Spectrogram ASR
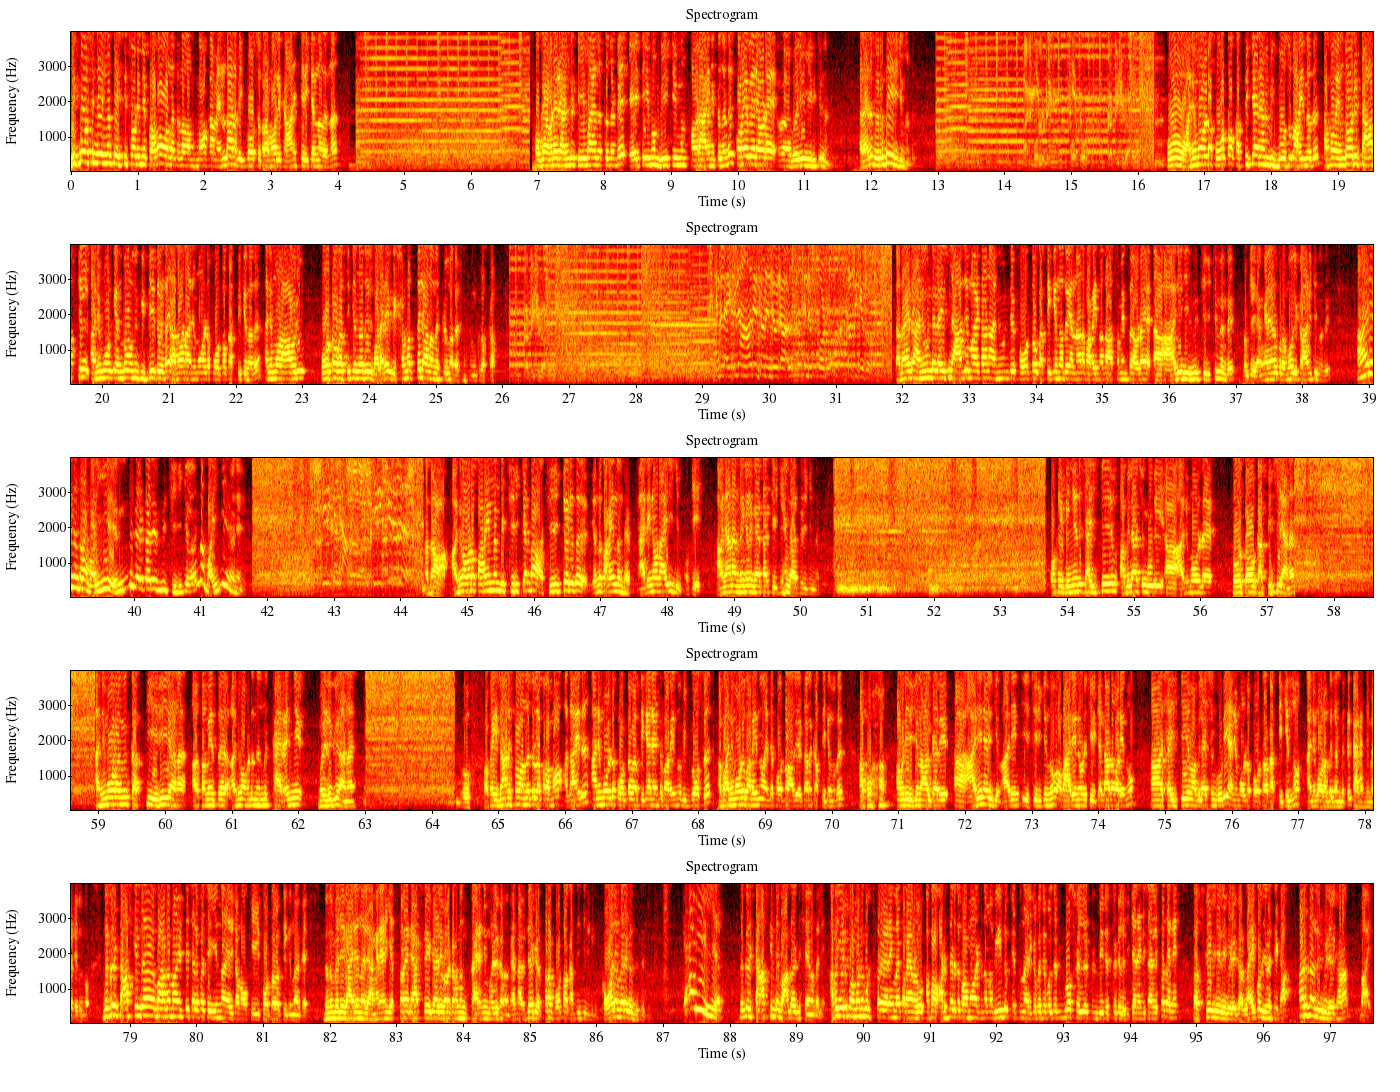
Big ബോസിന്റെ ഇന്നത്തെ എപ്പിസോഡിന്റെ promo വന്നിട്ടുണ്ട്? നമുക്ക് നോക്കാം. എന്താണ് ബിഗ് ബോസ് പ്രമോയിൽ കാണിച്ചിരിക്കുന്നതെന്ന്. ഓക്കെ അവിടെ രണ്ട് ടീമായി നിൽക്കുന്നുണ്ട്. എ ടീമും ബി ടീമും അവിടെ ആയി നിൽക്കുന്നുണ്ട്. കുറെ പേര് അവിടെ വെളിയിൽ ഇരിക്കുന്നുണ്ട്. അതായത് വെറുതെ ഇരിക്കുന്നുണ്ട്. ഓ അനുമോളുടെ ഫോട്ടോ കത്തിക്കാനാണ് ബിഗ് ബോസ് പറയുന്നത്. അപ്പൊ എന്തോ ഒരു ടാസ്കിൽ അനുമോൾക്ക് എന്തോ ഒന്ന് കിട്ടിയിട്ടുണ്ട്. അതാണ് അനുമോളുടെ ഫോട്ടോ കത്തിക്കുന്നത്. അനുമോൾ ആ ഒരു ഫോട്ടോ കത്തിക്കുന്നതിൽ വളരെ വിഷമത്തിലാണ് നിൽക്കുന്നത്. നമുക്ക് നോക്കാം. അതായത് അനുവിന്റെ ലൈഫിൽ ആദ്യമായിട്ടാണ് അനുവിന്റെ ഫോട്ടോ കത്തിക്കുന്നത് എന്നാണ് പറയുന്നത്. ആ സമയത്ത് അവിടെ ആര്യൻ ഇരുന്ന് ചിരിക്കുന്നുണ്ട്. ഓക്കെ അങ്ങനെയാണ് പ്രമോൽ കാണിക്കുന്നത്. ആര്യൻ എന്താ വയ്യ? എന്ത് കേട്ടാലും ഇരുന്ന് ചിരിക്കണം. എന്താ വയ്യ അവന്? ചിരിക്കണ്ട ചിരിക്കരുത്. അതാ അനു അവിടെ പറയുന്നുണ്ട് ചിരിക്കണ്ട ചിരിക്കരുത് എന്ന് പറയുന്നുണ്ട്. ആര്യനോടായിരിക്കും. ഓക്കെ അവനാണ് എന്തെങ്കിലും കേട്ടാ ചിരിക്കാൻ കാത്തിരിക്കുന്നത്. ഓക്കെ പിന്നീട് ശൈത്യയും അഭിലാഷും കൂടി അനുമോളുടെ ഫോട്ടോ കത്തിക്കുകയാണ്. അനുമോൾ അങ്ങ് കത്തി എരിയാണ്. ആ സമയത്ത് അനു അവിടെ നിന്ന് കരഞ്ഞ് മെഴുകുകയാണ്. അപ്പൊ ഇതാണ് ഇപ്പൊ വന്നിട്ടുള്ള പ്രമോ. അതായത് അനുമോളുടെ ഫോട്ടോ കത്തിക്കാനായിട്ട് പറയുന്നു ബിഗ് ബോസ് അപ്പൊ അനുമോൾ പറയുന്നു എന്റെ ഫോട്ടോ ആദ്യമായിട്ടാണ് കത്തിക്കുന്നത്. അപ്പൊ അവിടെ ഇരിക്കുന്ന ആൾക്കാർ ആര്യനായിരിക്കും. ആര്യൻ ചിരിക്കുന്നു. അപ്പൊ ആര്യനോട് ചിരിക്കേണ്ടെന്ന് പറയുന്നു. ആ, ശൈത്യയും അഭിലാഷും കൂടി അനുമോളുടെ ഫോട്ടോ കത്തിക്കുന്നു. അനുമോൾ അത് കണ്ടിട്ട് കരഞ്ഞു മെടുക്കുന്നു ഇതൊക്കെ ഒരു ടാസ്കിന്റെ ഭാഗമായിട്ട് ചിലപ്പോൾ ചെയ്യുന്നതായിരിക്കാം നോക്കി ഈ ഫോട്ടോ കത്തിക്കുന്നതൊക്കെ. ഇതൊന്നും വലിയ കാര്യമൊന്നുമില്ല. അങ്ങനെയാണെങ്കിൽ എത്ര രാഷ്ട്രീയക്കാർ ഇവിടെ കിടന്നും കരഞ്ഞു മെഴുകണം. കാരണം അവരൊക്കെ എത്ര ഫോട്ടോ കത്തിച്ചിരിക്കും? കോലം വരെ കത്തിച്ചിരിക്കും. കാര്യമില്ല. ഇതൊക്കെ ഒരു ടാസ്കിന്റെ ഭാഗമായിട്ട് ചെയ്യണതല്ലേ? അപ്പൊ ഈ ഒരു പ്രൊമോനെ കുറിച്ച് കാര്യങ്ങളെ പറയാനുള്ളൂ. അപ്പൊ അടുത്തടുത്ത പ്രൊമോ ആയിട്ട് നമ്മൾ വീണ്ടും എത്തുന്നതായിരിക്കും. അതേപോലെ ബിഗ് ബോസ് റിലേറ്റഡ് വീഡിയോസ് ലഭിക്കാനായിട്ട് ചാനൽ ഇപ്പൊ തന്നെ സബ്സ്ക്രൈബ് ചെയ്ത് വീഡിയോ ലൈക്ക് ചെയ്ത് വെച്ചേക്കാം അടുത്ത നല്ലൊരു വീഡിയോ കാണാം. ബൈ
